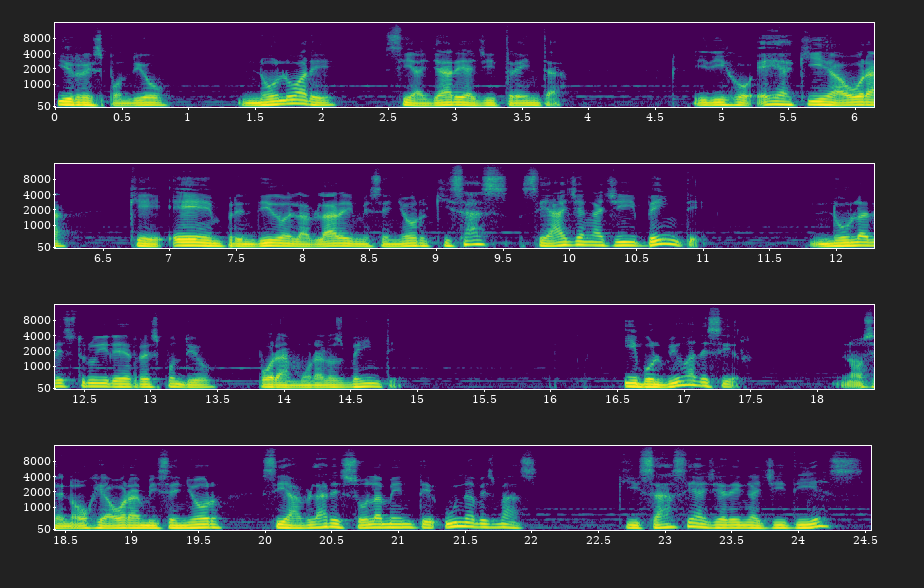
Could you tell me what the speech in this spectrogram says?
Y respondió, no lo haré si hallare allí treinta. Y dijo, he aquí ahora que he emprendido el hablar y mi señor, quizás se hallan allí veinte. No la destruiré, respondió, por amor a los veinte. Y volvió a decir, No se enoje ahora mi señor si hablare solamente una vez más. Quizás se hallaren allí diez.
